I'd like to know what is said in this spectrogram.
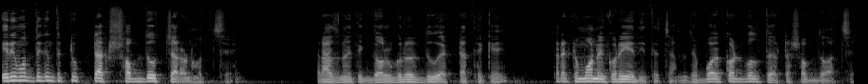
এর মধ্যে কিন্তু টুকটাক শব্দ উচ্চারণ হচ্ছে। রাজনৈতিক দলগুলোর দু একটা থেকে তারা একটু মনে করিয়ে দিতে চান যে বয়কট বলতে একটা শব্দ আছে।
